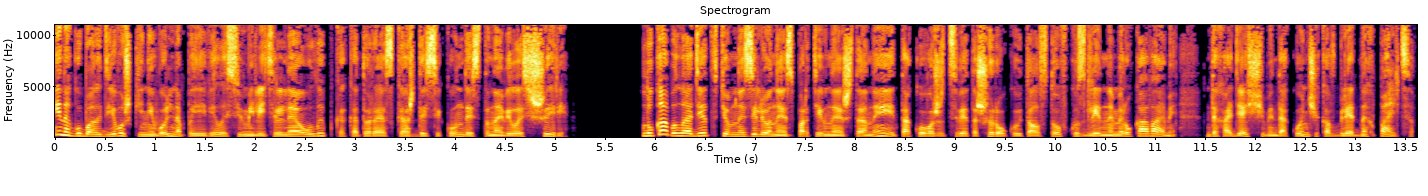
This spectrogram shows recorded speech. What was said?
и на губах девушки невольно появилась умилительная улыбка, которая с каждой секундой становилась шире. Лука был одет в темно-зеленые спортивные штаны и такого же цвета широкую толстовку с длинными рукавами, доходящими до кончиков бледных пальцев.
